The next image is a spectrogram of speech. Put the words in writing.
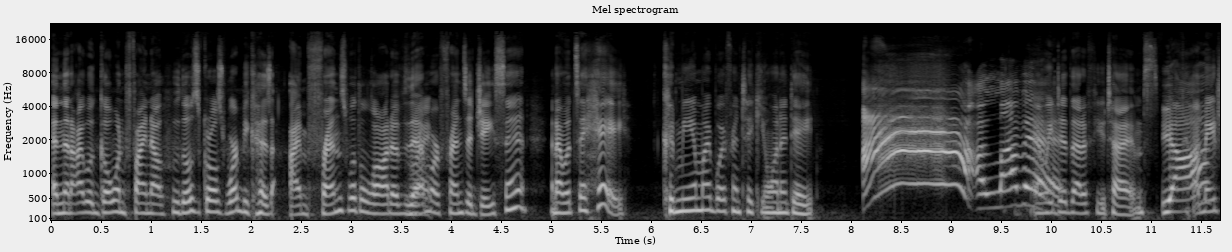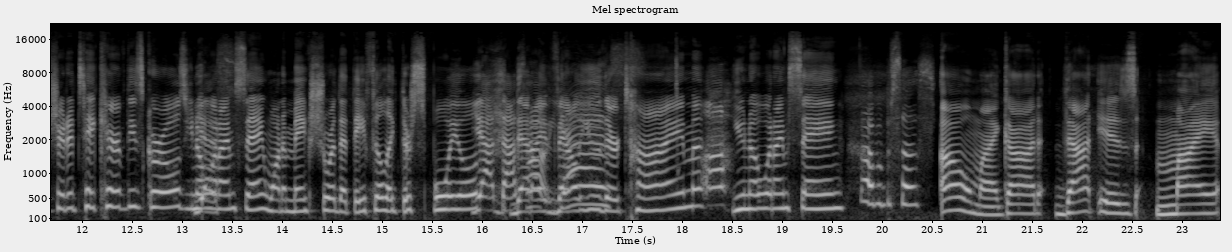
and then I would go and find out who those girls were because I'm friends with a lot of them Right. or friends adjacent. And I would say, hey, could me and my boyfriend take you on a date? ah, love it. And we did that a few times. Yeah? I made sure to take care of these girls. You know what I'm saying? Want to make sure that they feel like they're spoiled. Yeah, that's that how- That I value their yes. time. Ah. you know what I'm saying? I'm obsessed. Oh my God. That is my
